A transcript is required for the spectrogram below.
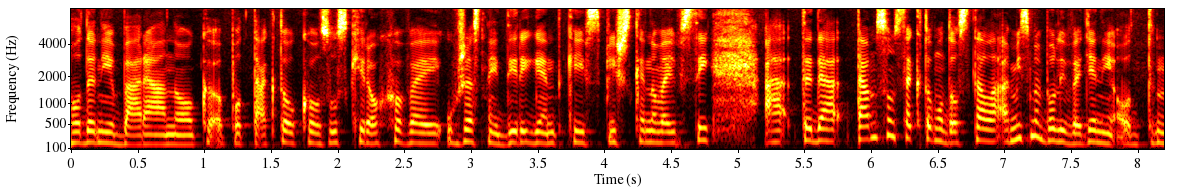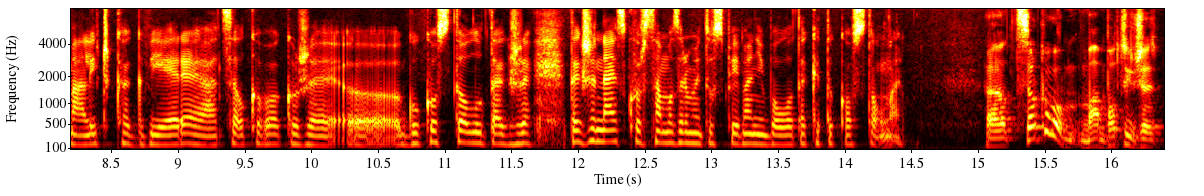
Hoden je baránok pod taktovkou Zuzky Rochovej, úžasnej dirigentky v Spišskej Novej Vsi. A teda tam som sa k tomu dostala a my sme boli vedení od malička k viere a celkovo akože e, ku kostolu, takže, takže najskôr samozrejme to spievanie bolo takéto kostolné. Celkovo mám pocit, že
